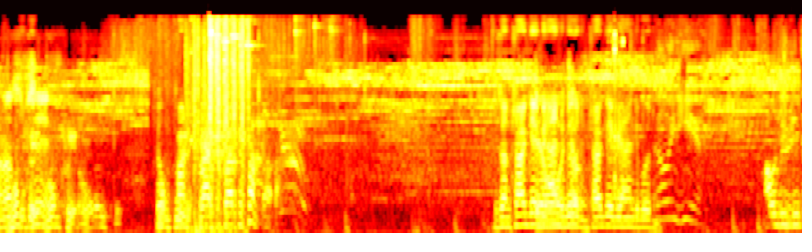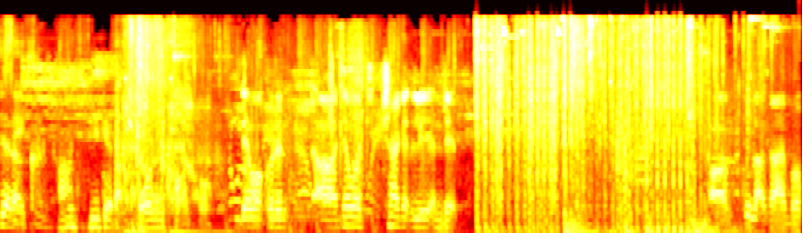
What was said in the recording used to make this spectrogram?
Oh, that's One what for it, I'm one saying. for one for. Don't One for it. panic. Sniper, sniper, sniper. He's on, try to get Yeah, behind the building, out. try to get behind the building. Go in here. How did you get that? How did you get that falling card, bro? They were couldn't. Uh, they were try to get the lead and dip. Uh, kill that guy, bro.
